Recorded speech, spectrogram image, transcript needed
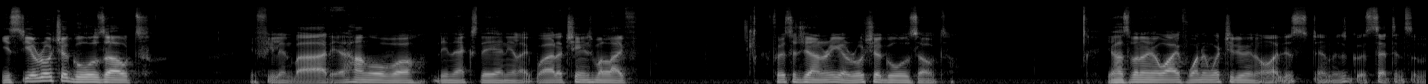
You see, you wrote your goals out. You're feeling bad. You're hungover the next day, and you're like, wow, that changed my life. First of January, your goals out. Your husband and your wife wondering what you're doing. Oh, I just I'm just setting some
